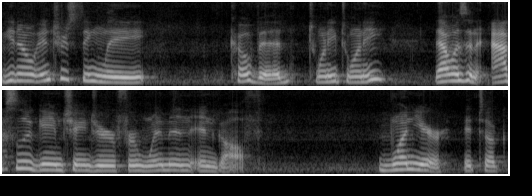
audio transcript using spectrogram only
You know, interestingly, COVID 2020, that was an absolute game changer for women in golf. One year it took.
